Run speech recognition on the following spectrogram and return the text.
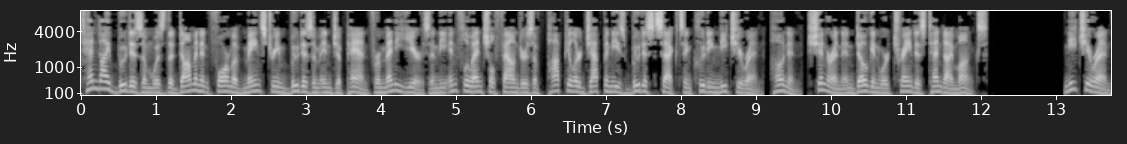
Tendai Buddhism was the dominant form of mainstream Buddhism in Japan for many years and the influential founders of popular Japanese Buddhist sects including Nichiren, Honen, Shinran and Dogen were trained as Tendai monks. Nichiren,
